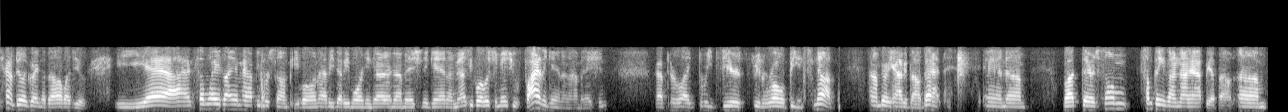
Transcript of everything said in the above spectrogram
Yeah, I'm doing great, NaVell. How about you? Yeah, in some ways I am happy for some people. I'm happy Debbie Morgan got a nomination again. I'm happy for Alicia Minshew finally getting a nomination after like three years three in a row of being snubbed. I'm very happy about that. And um but there's some some things I'm not happy about. Um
